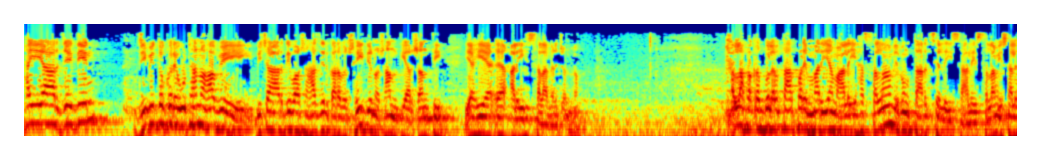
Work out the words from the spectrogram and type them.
হাইয়ার যেদিন জীবিত করে উঠানো হবে, বিচার দিবস হাজির করা হবে, সেই দিনও শান্তি আর শান্তি ইয়াহিয়া আলী সালামের জন্য। আল্লাহ ফাকরাবুল তারপরে মারিয়াম আলী সালাম এবং তার ছেলে ঈসা আলী সালাম, ঈসা আলী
